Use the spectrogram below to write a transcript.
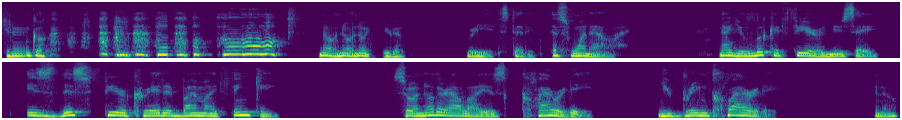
You don't go, no, no, no. You go, breathe steady. That's one ally. Now you look at fear and you say, is this fear created by my thinking? So another ally is clarity. You bring clarity. You know,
